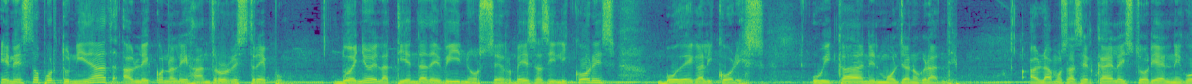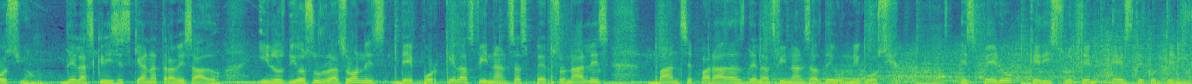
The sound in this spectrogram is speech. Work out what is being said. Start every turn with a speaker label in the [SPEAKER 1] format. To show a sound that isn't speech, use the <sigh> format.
[SPEAKER 1] En esta oportunidad hablé con Alejandro Restrepo, dueño de la tienda de vinos, cervezas y licores Bodega Licores, ubicada en el Mollano Grande. Hablamos acerca de la historia del negocio, de las crisis que han atravesado y nos dio sus razones de por qué las finanzas personales van separadas de las finanzas de un negocio. Espero que disfruten este contenido.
